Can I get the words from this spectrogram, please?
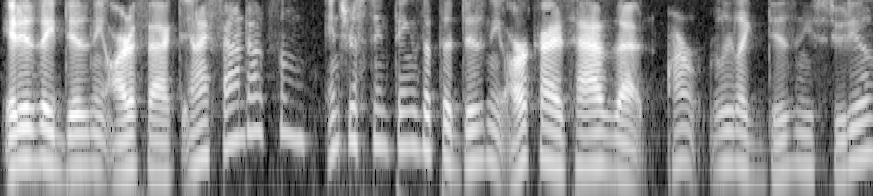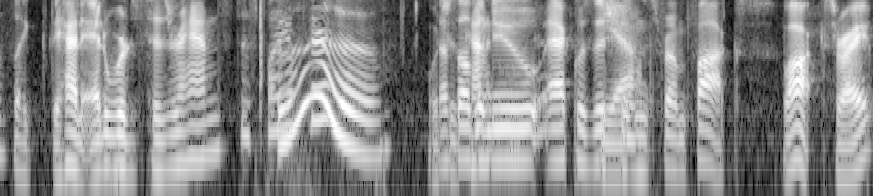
It is a Disney artifact, and I found out some interesting things that the Disney Archives has that aren't really like Disney Studios. Like they had Edward Scissorhands display up there, Ooh. which That's is all the new cool too. acquisitions from Fox. Fox, right?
